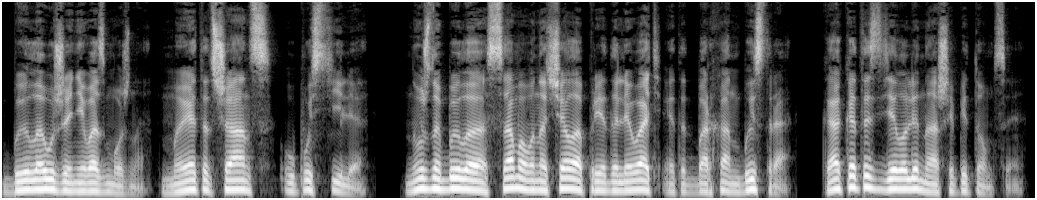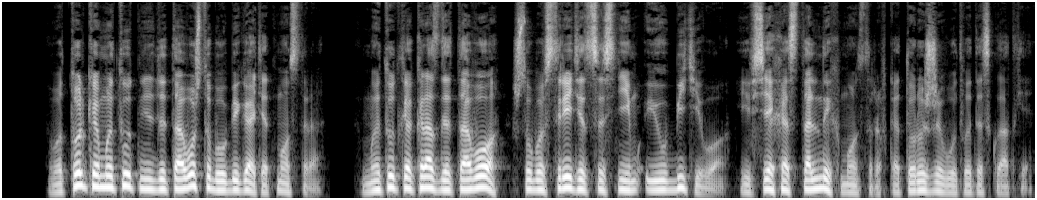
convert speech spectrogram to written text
было уже невозможно. Мы этот шанс упустили. Нужно было с самого начала преодолевать этот бархан быстро, как это сделали наши питомцы. Вот только мы тут не для того, чтобы убегать от монстра. Мы тут как раз для того, чтобы встретиться с ним и убить его, и всех остальных монстров, которые живут в этой складке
